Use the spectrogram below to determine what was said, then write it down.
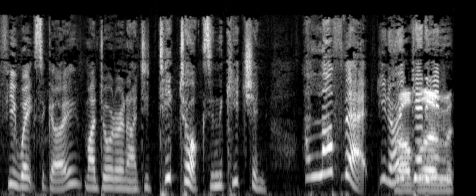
A few weeks ago, my daughter and I did TikToks in the kitchen. I love that. You know, Problem, getting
